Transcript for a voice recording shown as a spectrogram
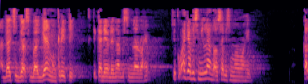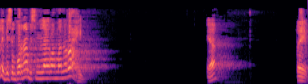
ada juga sebagian mengkritik ketika dia dengar Bismillahirrahmanirrahim. Cukup aja Bismillah, nggak usah Bismillahirrahmanirrahim. Kalau lebih sempurna Bismillahirrahmanirrahim. Ya. Baik.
